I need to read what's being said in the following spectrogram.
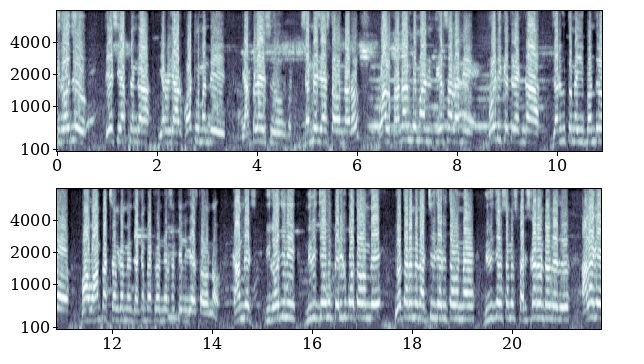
ఈ రోజు దేశవ్యాప్తంగా ఇరవై ఆరు కోట్ల మంది ఎంప్లాయీస్ సమ్మె చేస్తా ఉన్నారు. వాళ్ళ ప్రధాన డిమాండ్ తీర్చాలని మోడీకి వ్యతిరేకంగా జరుగుతున్న ఈ బంద్లో మా వామపక్షాలుగా మేము జగ్గంపేటలో నిరసన తెలియజేస్తా ఉన్నాం. కామ్రేడ్స్ ఈ రోజుని నిరుద్యోగం పెరిగిపోతా ఉంది. యువతరం మీద హత్యలు జరుగుతూ ఉన్నాయి. నిరుద్యోగ సమస్య పరిష్కారం ఉండడం లేదు. అలాగే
